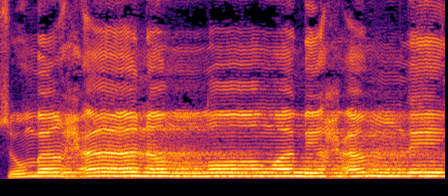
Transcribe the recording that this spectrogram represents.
سبحان الله وبحمده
